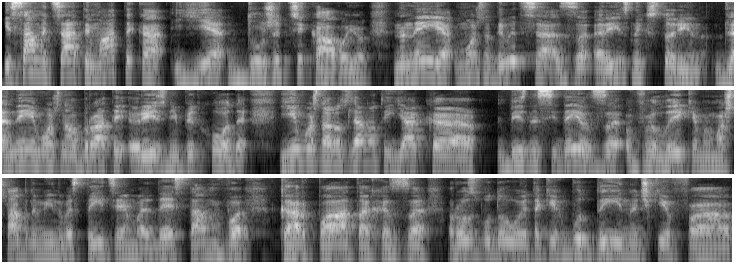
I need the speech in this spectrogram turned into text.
І саме ця тематика є дуже цікавою. На неї можна дивитися з різних сторін. Для неї можна обрати різні підходи. Її можна розглянути як е, бізнес-ідею з великими масштабними інвестиціями, десь там в Карпатах, з розбудовою таких будиночків, е,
